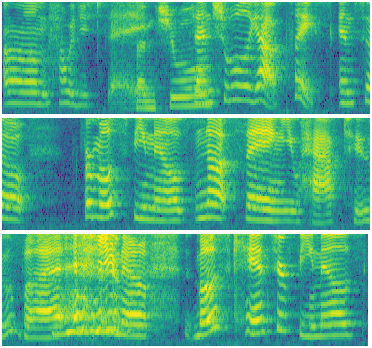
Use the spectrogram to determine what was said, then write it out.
um how would you say Sensual? sensual yeah place and so for most females not saying you have to but you know most cancer females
